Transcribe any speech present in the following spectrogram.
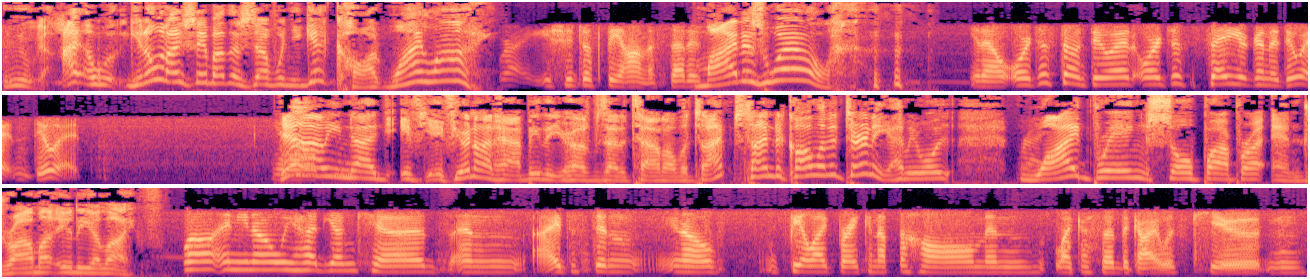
I, you know what I say about this stuff? When you get caught, why lie? Right. You should just be honest. That is, Might as well. you know, or just don't do it, or just say you're going to do it and do it. You yeah, know? I mean, uh, if if you're not happy that your husband's out of town all the time, it's time to call an attorney. I mean, well, why bring soap opera and drama into your life? Well, and you know, we had young kids, and I just didn't, you know, feel like breaking up the home. And like I said, the guy was cute and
